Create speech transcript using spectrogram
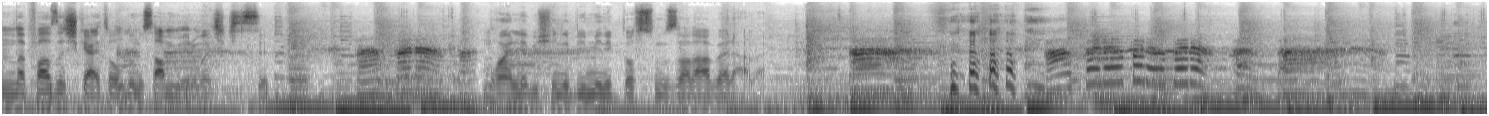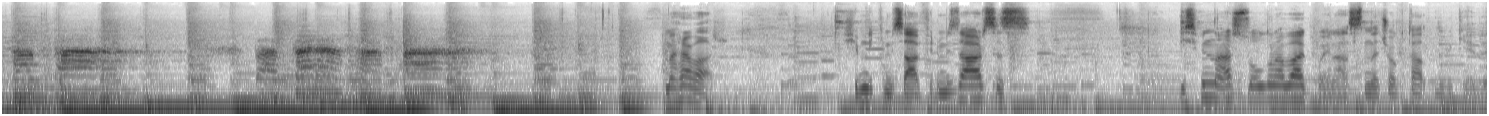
Onun da fazla şikayet olduğunu sanmıyorum açıkçası. Muhallebi şimdi bir minik dostumuzla daha beraber. Merhabalar. Şimdiki misafirimiz Arsız. İsminin Arsız olduğuna bakmayın aslında çok tatlı bir kedi.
